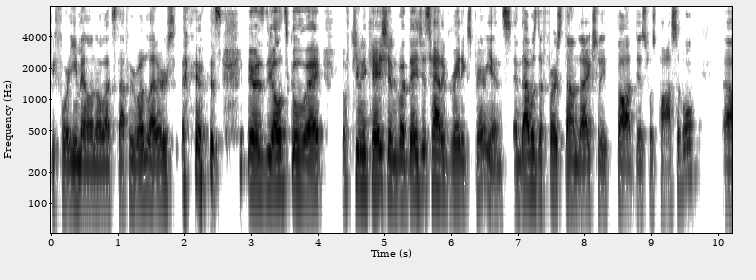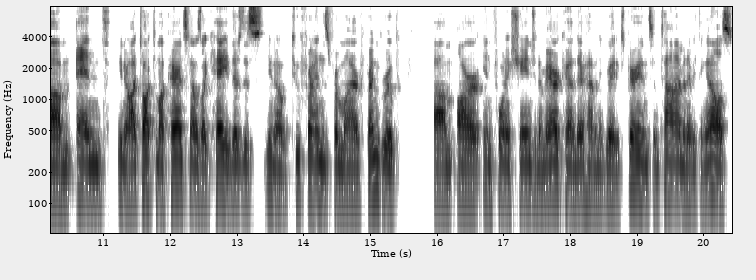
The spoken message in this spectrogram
before email and all that stuff we wrote letters. It was it was the old school way of communication but they just had a great experience and that was the first time that i actually thought this was possible. Um, and you know i talked to my parents and i was like hey there's this you know two friends from our friend group um, are in foreign exchange in america and they're having a great experience and time and everything else.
